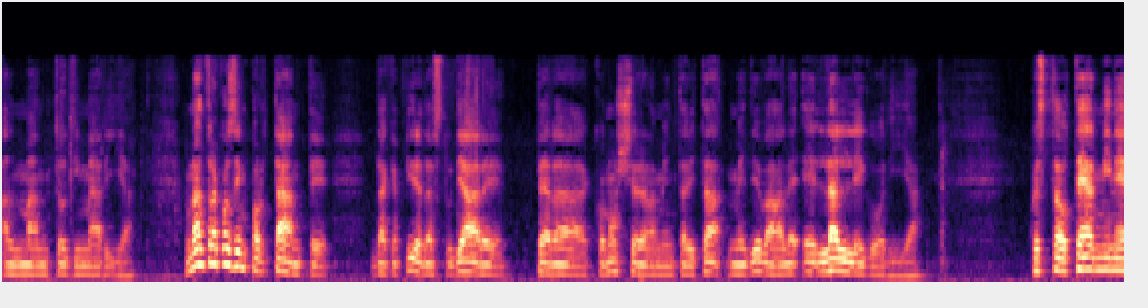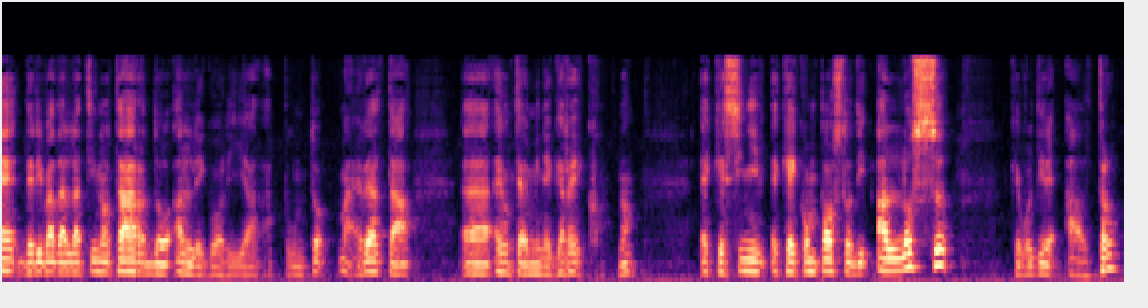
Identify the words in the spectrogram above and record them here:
al manto di Maria. Un'altra cosa importante da capire, da studiare per conoscere la mentalità medievale è l'allegoria. Questo termine deriva dal latino tardo allegoria, appunto, ma in realtà eh, è un termine greco, no? e, che signi- e che è composto di allos, che vuol dire altro,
